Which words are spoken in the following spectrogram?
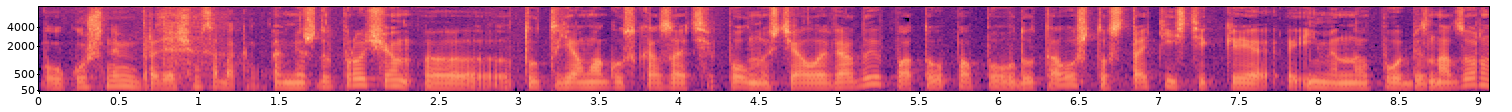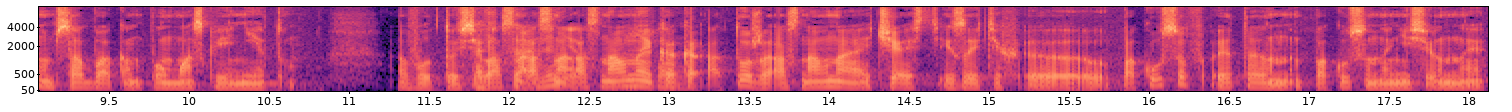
укушенными бродячими собаками. Между прочим, э, тут я могу сказать полностью Алла Верды по, по поводу того, что статистики именно по безнадзорным собакам по Москве нету. Вот, то есть основ, основ, основная, как, тоже основная часть из этих э, покусов – это покусы, нанесенные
